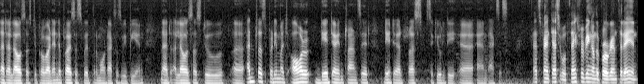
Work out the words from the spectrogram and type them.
That allows us to provide enterprises with remote access VPN. That allows us to uh, address pretty much all data in transit, data at rest, security, uh, and access. That's fantastic. Well, thanks for being on the program today and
